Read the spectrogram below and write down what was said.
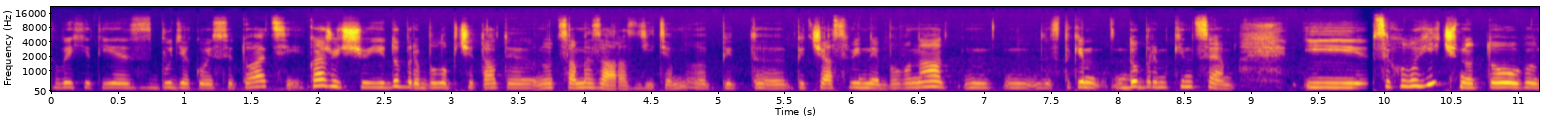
вихід є з будь-якої ситуації. Кажуть, що її добре було б читати ну, саме зараз дітям е, під, е, під час війни, бо вона з таким добрим кінцем. І психологічно то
